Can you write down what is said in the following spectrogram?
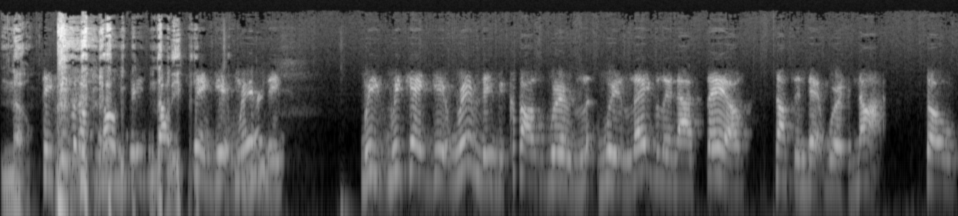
No. See, people don't know the reason why we can't get remedy. We we can't get remedy because we're we're labeling ourselves something that we're not. So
